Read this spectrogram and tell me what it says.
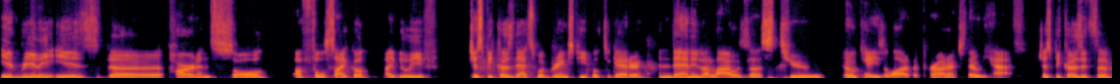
it really is the heart and soul of full cycle, I believe, just because that's what brings people together. And then it allows us to showcase a lot of the products that we have. Just because it's a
